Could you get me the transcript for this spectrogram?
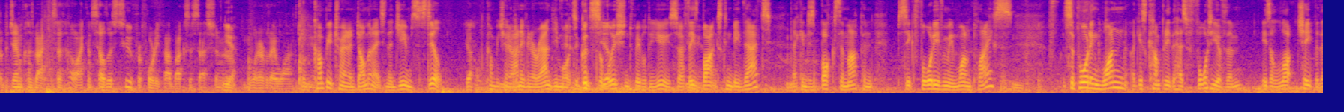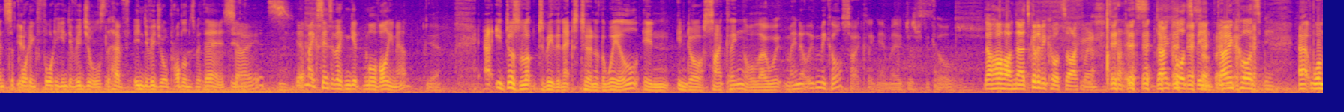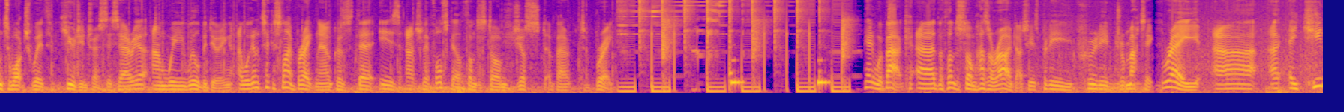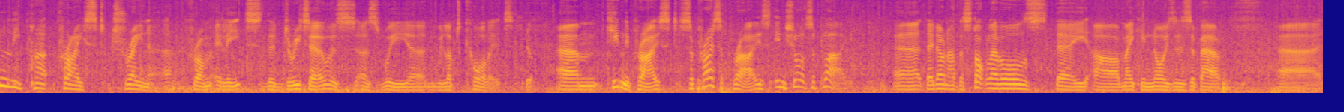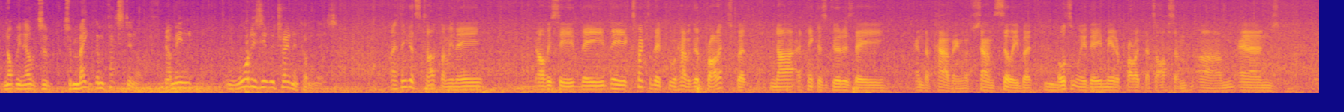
uh, The gym comes back and says, "Oh, I can sell this too for forty-five bucks a session, or Yeah. whatever they want." CompuTrainer dominates in the gyms still. Yeah. CompuTrainer aren't even around anymore. It's a good solution for people to use. So if these bikes can be that, they can just box them up and stick 40 of them in one place. Mm. F- Supporting one, I guess, company that has 40 of them is a lot cheaper than supporting 40 individuals that have individual problems with theirs. So it's mm. yeah, it makes sense if they can get more volume out. Yeah. Uh, it does look to be the next turn of the wheel in indoor cycling, although it may not even be called cycling. It may just be called. Oh no, it's got to be called cycling. it's, don't call it spin. Don't call it spin. Uh, one to watch with huge interest this area, and we will be doing. And we're going to take a slight break now because there is actually a full-scale thunderstorm just about to break. Okay, we're back. Uh, the thunderstorm has arrived. Actually, it's pretty pretty dramatic. Ray, uh, a, a keenly priced trainer from Elite, the Dorito, as as we uh, we love to call it, um, keenly priced. Surprise, surprise! In short supply. Uh, they don't have the stock levels. They are making noises about uh, not being able to, to make them fast enough. I mean, what is it with training companies? I think it's tough. I mean, they obviously they they expected they would have a good product, but not I think as good as they end up having, which sounds silly, but ultimately they made a product that's awesome. Um, and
